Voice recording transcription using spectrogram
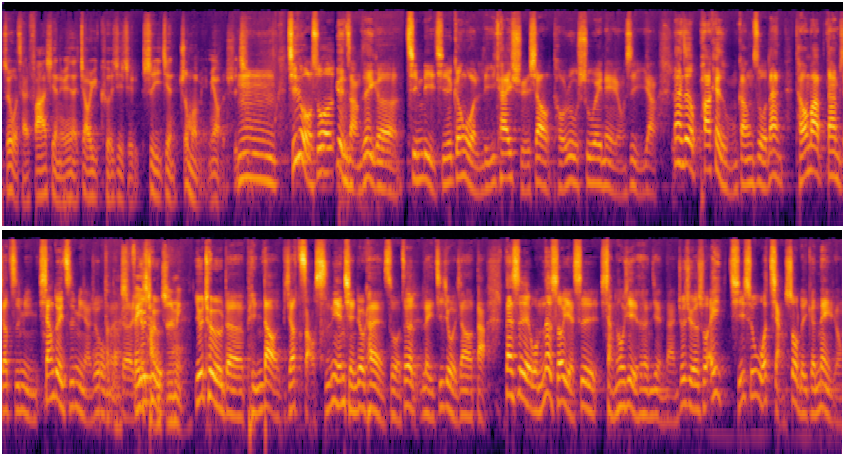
所以我才发现，原来教育科。这是一件这么美妙的事情。嗯，其实我说院长这个经历，其实跟我离开学校投入数位内容是一样。但这个 podcast 我们刚做，但台湾爸当然比较知名，相对知名啊，就是我们的 YouTube 非常知名 YouTube 的频道比较早，十年前就开始做，这个累积就比较大。但是我们那时候也是想东西也是很简单，就觉得说，哎，其实我讲授的一个内容，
